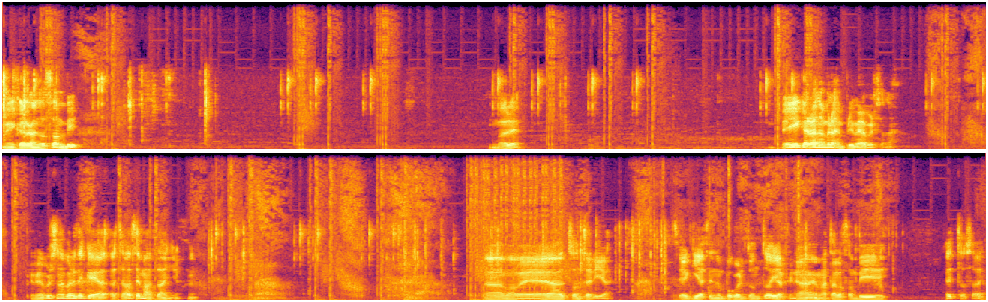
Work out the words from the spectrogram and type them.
Me voy cargando zombies. Vale. Voy cargándomelos en primera persona. Primera persona parece que hasta hace más daño. Vamos a tontería. Estoy aquí haciendo un poco el tonto y al final me matan los zombies estos, ¿sabes?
